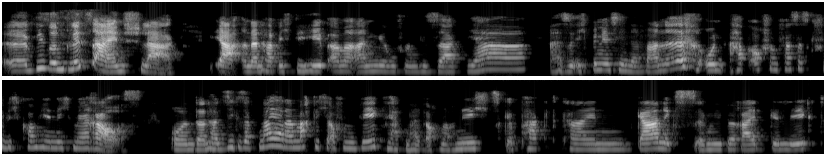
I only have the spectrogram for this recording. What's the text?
äh, wie so ein Blitzeinschlag. Ja, und dann habe ich die Hebamme angerufen und gesagt, ja, also ich bin jetzt hier in der Wanne und habe auch schon fast das Gefühl, ich komme hier nicht mehr raus. Und dann hat sie gesagt, naja, dann mach dich auf den Weg. Wir hatten halt auch noch nichts gepackt, kein, gar nichts irgendwie bereitgelegt.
